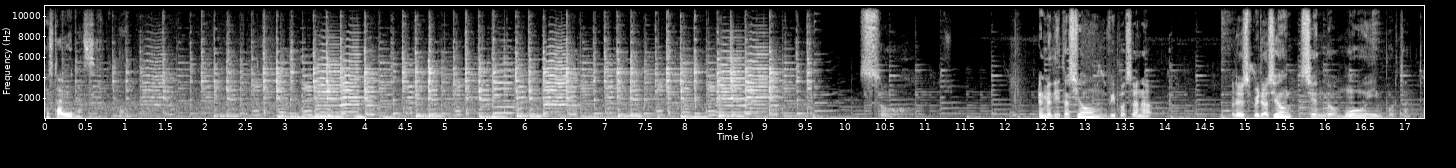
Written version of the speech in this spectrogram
está bien así. So. En meditación vipassana, respiración siendo muy importante.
